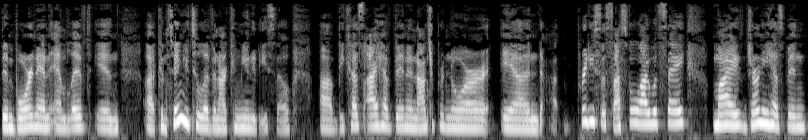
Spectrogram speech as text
been born in and lived in, uh, continue to live in our community. So, uh, because I have been an entrepreneur and pretty successful, I would say, my journey has been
